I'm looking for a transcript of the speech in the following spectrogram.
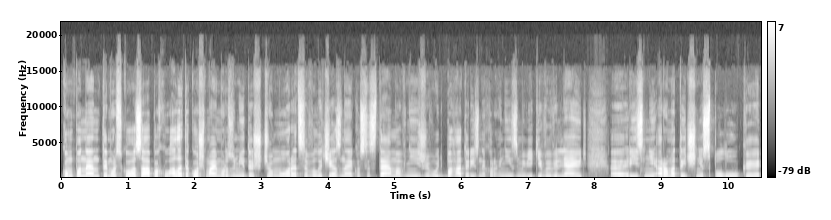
компоненти морського запаху, але також маємо розуміти, що море це величезна екосистема, в ній живуть багато різних організмів, які вивільняють різні ароматичні сполуки,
